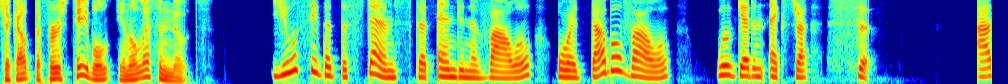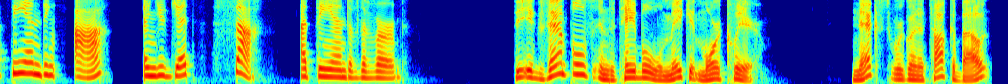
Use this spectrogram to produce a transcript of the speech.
Check out the first table in the lesson notes. You'll see that the stems that end in a vowel or a double vowel will get an extra s. Add the ending a, and you get sa at the end of the verb. The examples in the table will make it more clear. Next, we're going to talk about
